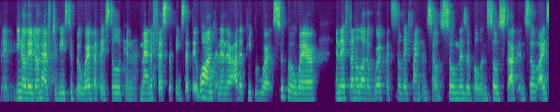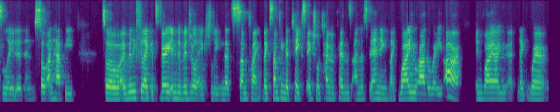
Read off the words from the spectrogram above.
you know, they don't have to be super aware, but they still can manifest the things that they want. And then there are other people who are super aware and they've done a lot of work, but still they find themselves so miserable and so stuck and so isolated and so unhappy. So I really feel like it's very individual actually. And that's something like something that takes actual time and presence, understanding like why you are the way you are and why are you at, like where,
